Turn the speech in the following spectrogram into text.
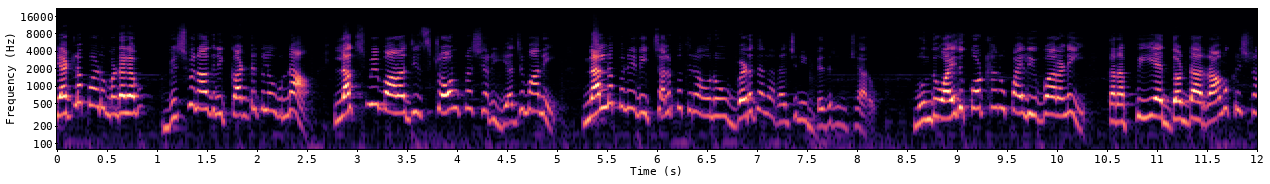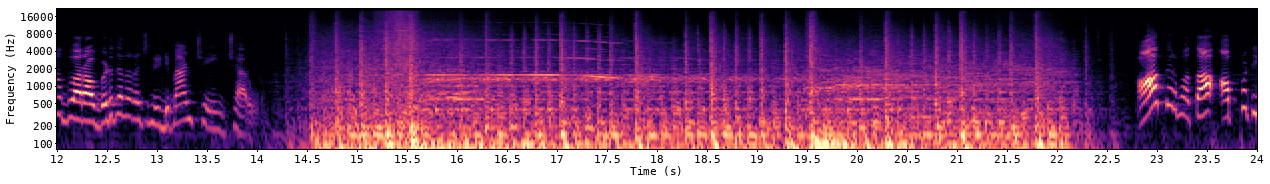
ఎడ్లపాడు మండలం విశ్వనాథుని కంట్రికలో ఉన్న లక్ష్మీ బాలాజీ స్టోన్ క్రషర్ యజమాని నల్లపనేని చలపతిరావును విడుదల రజని బెదిరించారు. ముందు ఐదు కోట్ల రూపాయలు ఇవ్వాలని తన పిఏ దొడ్డ రామకృష్ణ ద్వారా విడుదల రజని డిమాండ్ చేయించారు. ఆ తర్వాత అప్పటి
